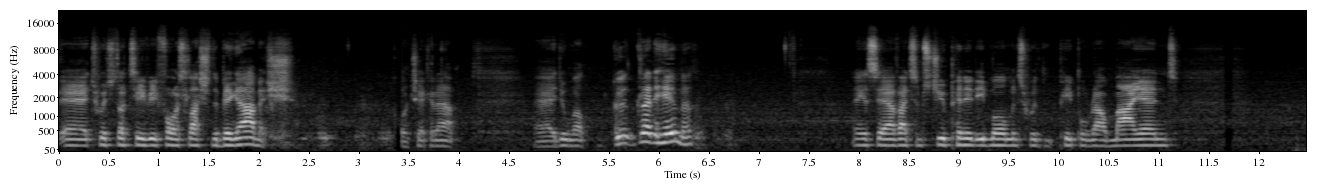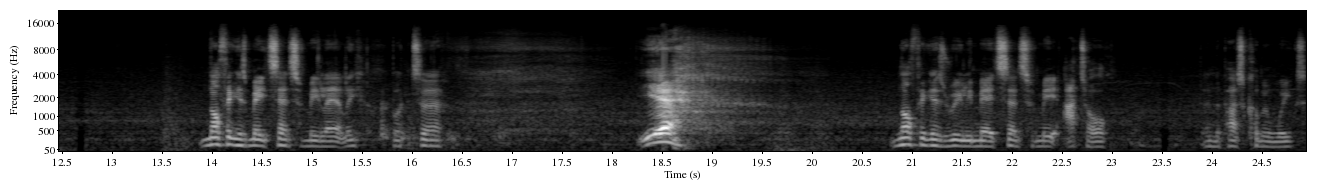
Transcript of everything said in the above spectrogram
Uh, Twitch.tv forward slash the big Amish. Go and check it out. Uh, doing well. Good, glad to hear, man. Like I say, I've had some stupidity moments with people around my end. Nothing has made sense for me lately, but uh, yeah, nothing has really made sense for me at all in the past coming weeks.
